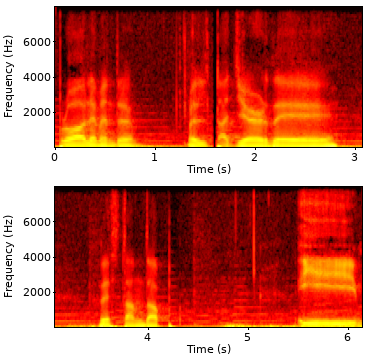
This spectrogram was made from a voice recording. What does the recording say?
probablemente. El taller de, de stand-up. Y.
